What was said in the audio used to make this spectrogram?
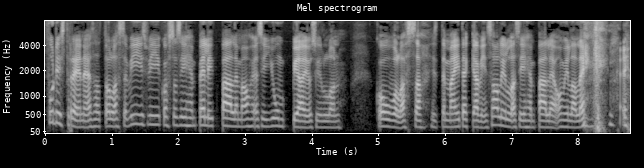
fudistreenejä saattoi olla se viisi viikossa siihen pelit päälle. Mä ohjasin jumppia jo silloin Kouvolassa ja sitten mä itse kävin salilla siihen päälle omilla lenkillä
